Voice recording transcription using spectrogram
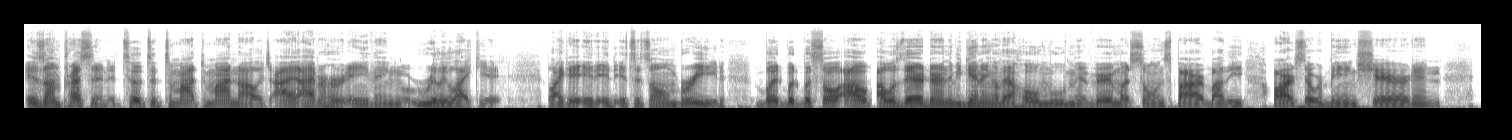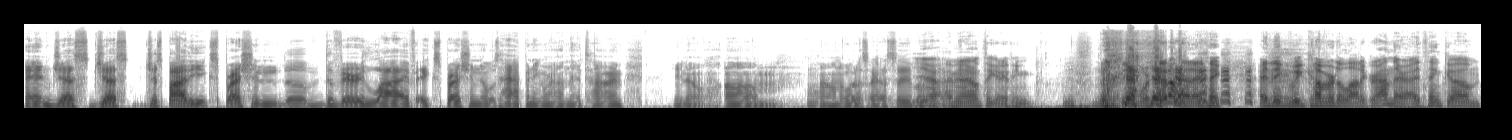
is unprecedented to, to, to my to my knowledge. I, I haven't heard anything really like it. Like it, it, it's its own breed. But but but so I I was there during the beginning of that whole movement, very much so inspired by the arts that were being shared and and just just just by the expression, the the very live expression that was happening around that time. You know, um I don't know what else I gotta say about that. Yeah, that. I mean, I don't think anything needs to be more said on that. I think I think we covered a lot of ground there. I think um,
